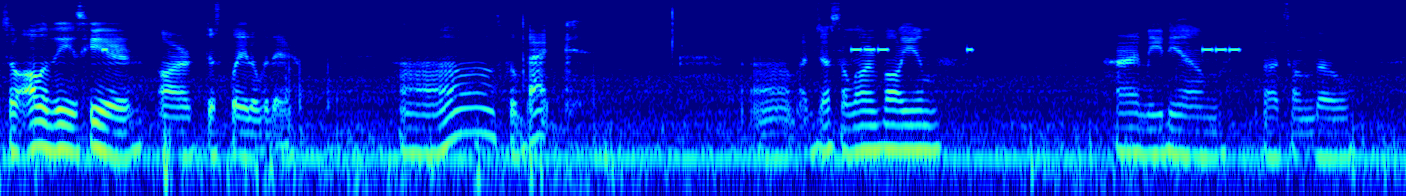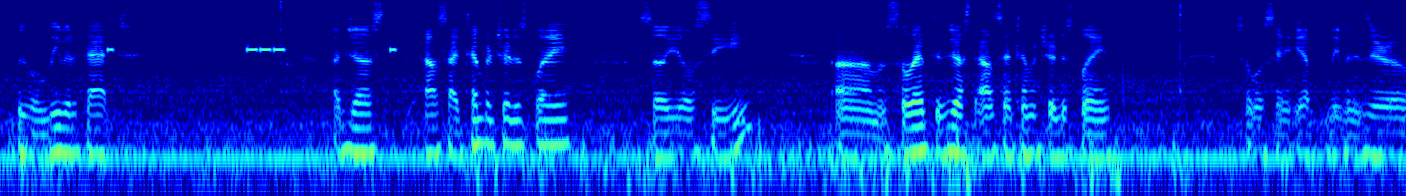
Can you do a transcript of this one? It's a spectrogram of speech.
So all of these here are displayed over there. Uh, let's go back. Adjust alarm volume. High, medium. Oh, it's on low. We will leave it at that. Adjust outside temperature display. So you'll see. Um, select adjust outside temperature display. So we'll say, yep, leave it at zero.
